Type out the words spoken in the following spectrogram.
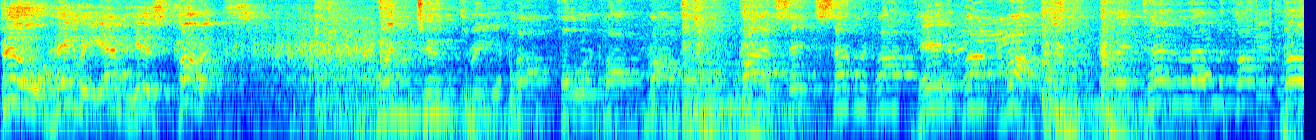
Bill Haley and his Comets. One, two, three o'clock, four o'clock, rock. Five, six, seven o'clock, eight o'clock, rock. Nine, ten, eleven o'clock, twelve.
